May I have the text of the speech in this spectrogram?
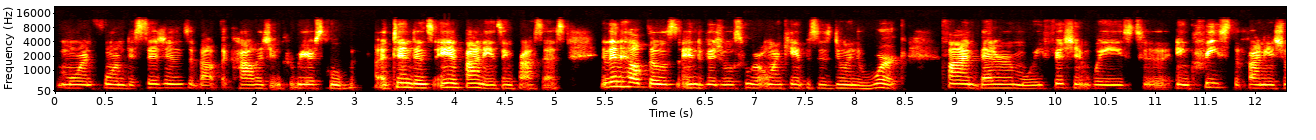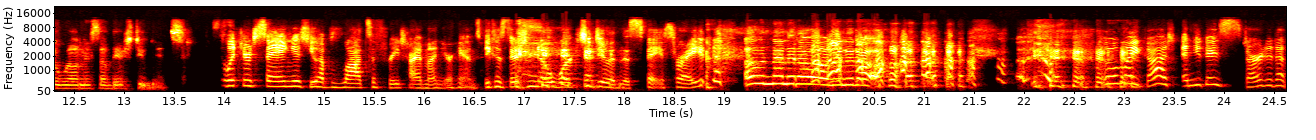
more informed decisions about the college and career school attendance and financing process, and then help those individuals who are on campuses doing the work find better, more efficient ways to increase the financial wellness of their students. So what you're saying is you have lots of free time on your hands because there's no work to do in this space, right? oh, none at all, none at all. oh my gosh. And you guys started up,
